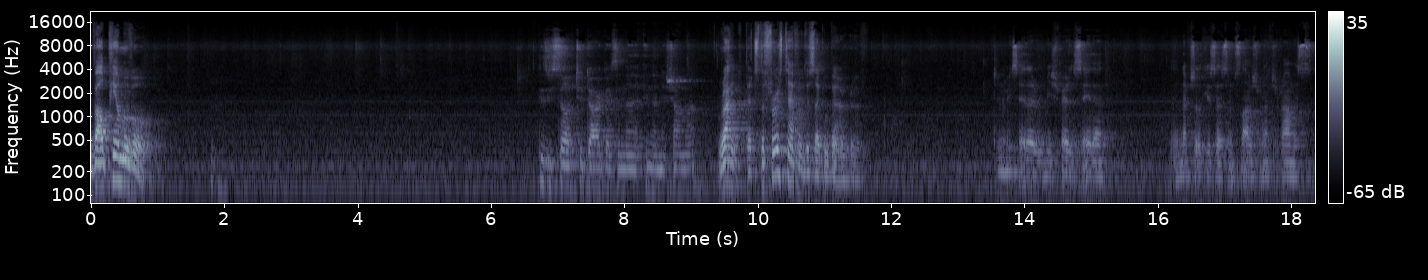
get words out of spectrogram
Val. Because you still have two dargas in the in the neshama. Right, that's the first half of the second paragraph. Didn't we say that it would be fair to say that the Nefesh Elokis has some Slavish from Nefesh Ramas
